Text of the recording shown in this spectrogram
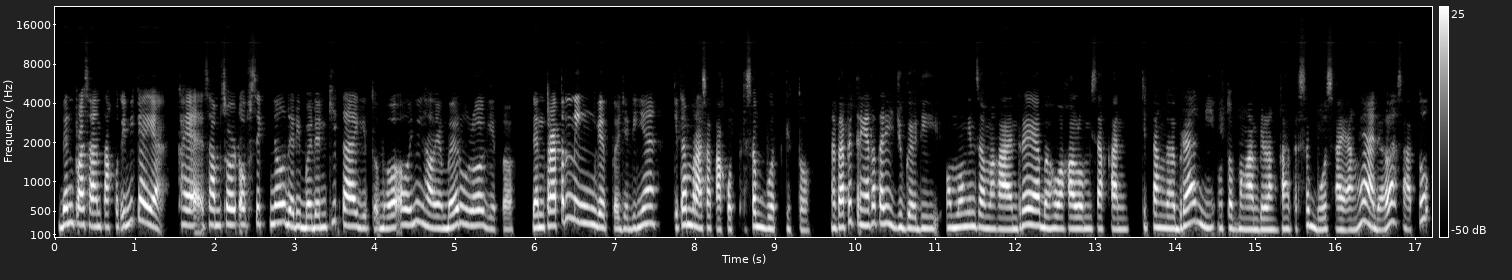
Dan perasaan takut ini kayak kayak some sort of signal dari badan kita gitu bahwa oh ini hal yang baru loh gitu. Dan threatening gitu. Jadinya kita merasa takut tersebut gitu. Nah tapi ternyata tadi juga diomongin sama Kak Andre ya bahwa kalau misalkan kita nggak berani untuk mengambil langkah tersebut, sayangnya adalah satu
